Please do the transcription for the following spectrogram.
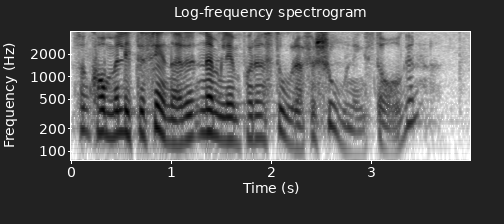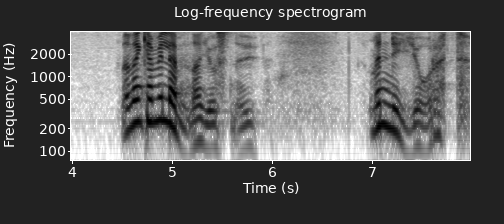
som kommer lite senare, nämligen på den stora försoningsdagen. Men den kan vi lämna just nu. Men nyåret,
